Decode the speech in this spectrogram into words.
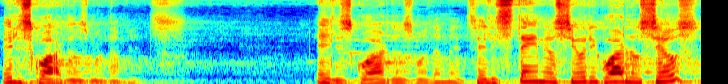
Eles guardam os mandamentos. Eles guardam os mandamentos. Eles temem o Senhor e guardam os seus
